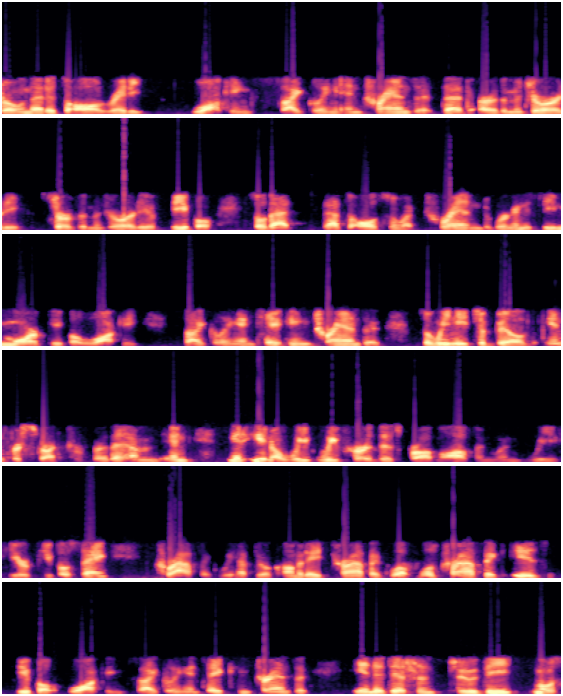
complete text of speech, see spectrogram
shown that it's already walking, cycling, and transit that are the majority, serve the majority of people. So that, that's also a trend. We're going to see more people walking cycling and taking transit. So we need to build infrastructure for them. And, you know, we, we've heard this problem often when we hear people saying traffic, we have to accommodate traffic. Well, well, traffic is people walking, cycling, and taking transit in addition to the most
